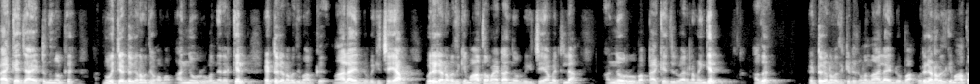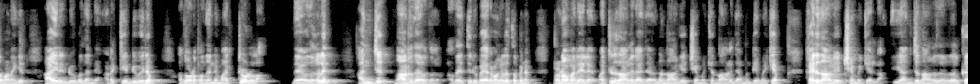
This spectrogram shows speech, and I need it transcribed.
പാക്കേജായിട്ട് നിങ്ങൾക്ക് നൂറ്റിയെട്ട് ഗണപതി ഹോമം അഞ്ഞൂറ് രൂപ നിരക്കിൽ എട്ട് ഗണപതിമാർക്ക് നാലായിരം രൂപയ്ക്ക് ചെയ്യാം. ഒരു ഗണപതിക്ക് മാത്രമായിട്ട് അഞ്ഞൂറ് രൂപയ്ക്ക് ചെയ്യാൻ പറ്റില്ല. അഞ്ഞൂറ് രൂപ പാക്കേജിൽ വരണമെങ്കിൽ അത് എട്ട് ഗണപതിക്ക് എടുക്കണം നാലായിരം രൂപ. ഒരു ഗണപതിക്ക് മാത്രമാണെങ്കിൽ ആയിരം രൂപ തന്നെ അടയ്ക്കേണ്ടി വരും. അതോടൊപ്പം തന്നെ മറ്റുള്ള ദേവതകളിൽ അഞ്ച് നാഗദേവതകൾ അതായത് തിരുപേരമംഗലത്തപ്പനും പ്രണവമലയിലെ മറ്റൊരു നാഗരാജാവിനും നാഗേക്ഷമയ്ക്കും നാഗചാമുണ്ടിയമ്മയ്ക്കും കരുനാഗേക്ഷമയ്ക്കെല്ലാം ഈ അഞ്ച് നാഗദേവതകൾക്ക്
